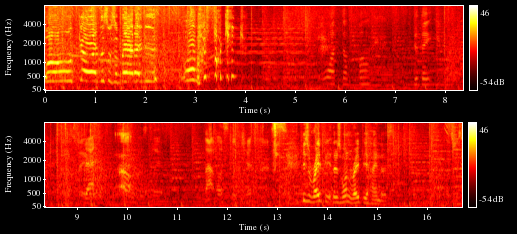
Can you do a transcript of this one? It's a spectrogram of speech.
Oh god, this was a bad idea. Oh my fucking god. What the fuck? Did they even That That was lit. Oh. that was legit. He's right be there's one right behind us. Let's just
